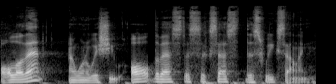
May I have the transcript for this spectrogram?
all of that, I want to wish you all the best of success this week selling.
